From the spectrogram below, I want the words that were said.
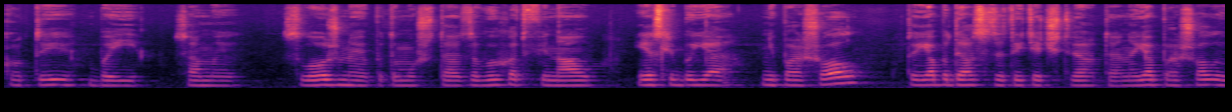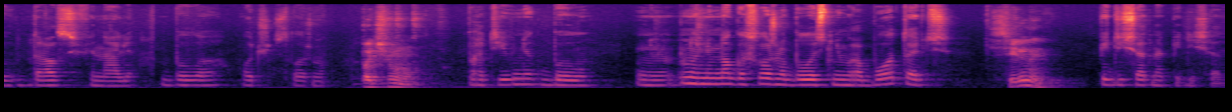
крутые бои, самые сложные, потому что за выход в финал, если бы я не прошел, то я бы дрался за третье, четвертое, но я прошел и дрался в финале. Было очень сложно. Почему? Противник был, ну, немного сложно было с ним работать, Сильный? 50 на 50.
